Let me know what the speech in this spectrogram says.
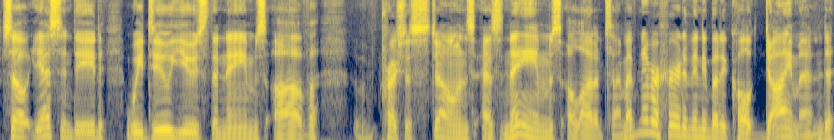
So, yes, indeed, we do use the names of precious stones as names a lot of time. I've never heard of anybody called Diamond.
